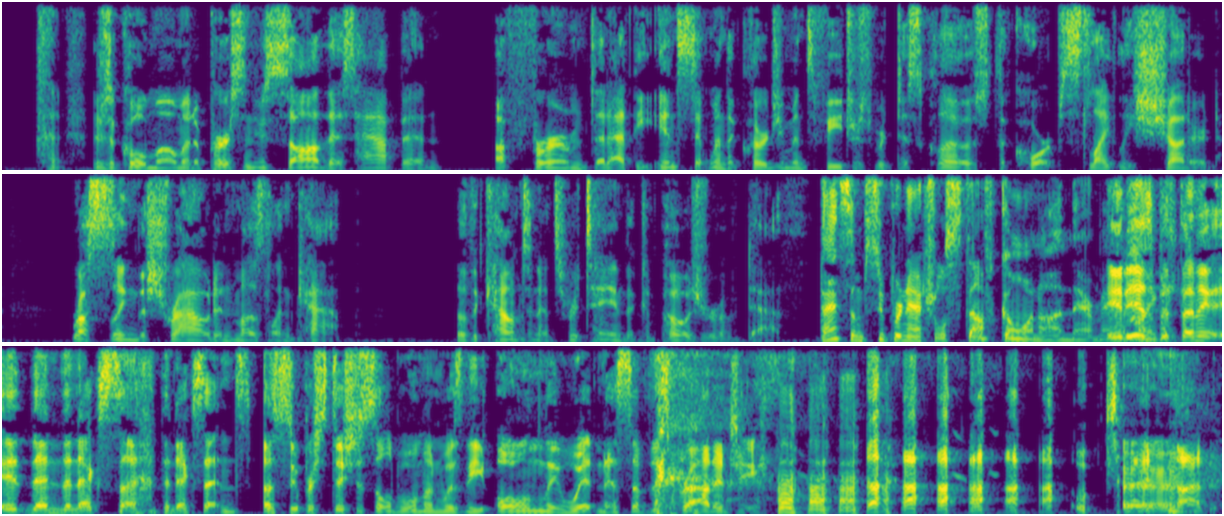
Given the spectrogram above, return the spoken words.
There's a cool moment. A person who saw this happen affirmed that at the instant when the clergyman's features were disclosed, the corpse slightly shuddered, rustling the shroud and muslin cap, though the countenance retained the composure of death. That's some supernatural stuff going on there, man. It is, Like, but then it, it, then the next the next sentence: a superstitious old woman was the only witness of this prodigy, which I thought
